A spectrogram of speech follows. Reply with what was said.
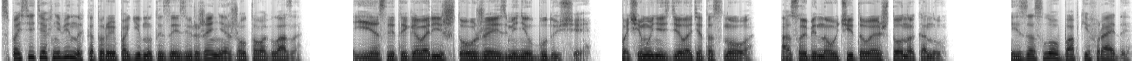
Спасти тех невинных, которые погибнут из-за извержения желтого глаза. Если ты говоришь, что уже изменил будущее, почему не сделать это снова? Особенно учитывая, что на кону. Из-за слов бабки Фрайды.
